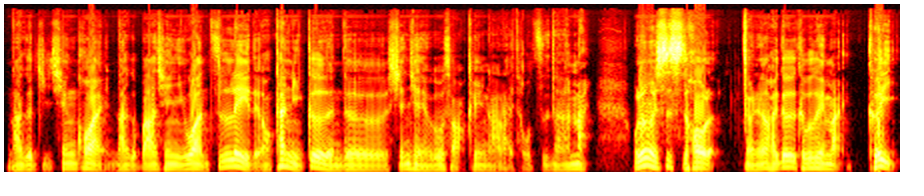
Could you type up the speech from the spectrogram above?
拿个几千块，拿个八千、一万之类的，看你个人的闲钱有多少，可以拿来投资，拿来卖。我认为是时候了。然后海哥可不可以买？可以，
